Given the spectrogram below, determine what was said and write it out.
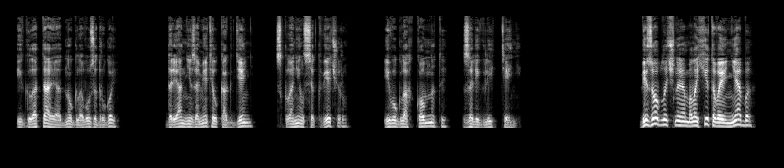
И, глотая одну главу за другой, Дариан не заметил, как день склонился к вечеру, и в углах комнаты залегли тени. Безоблачное малахитовое небо,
